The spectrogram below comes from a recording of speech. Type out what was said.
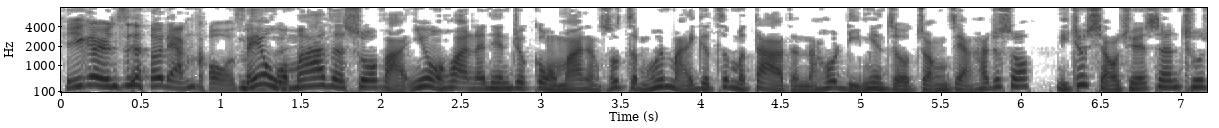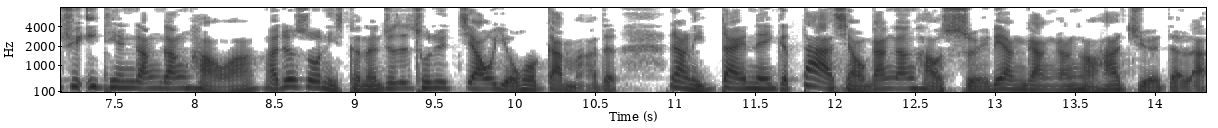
一个人是喝两口是是？没有，我妈的说法，因为我后来那天就跟我妈讲说，怎么会买买一个这么大的，然后里面只有装这样？他就说你就小学生出去一天刚刚好啊，他就说你可能就是出去郊游或干嘛的，让你带那个大小刚刚好，水量刚刚好，他觉得啦。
